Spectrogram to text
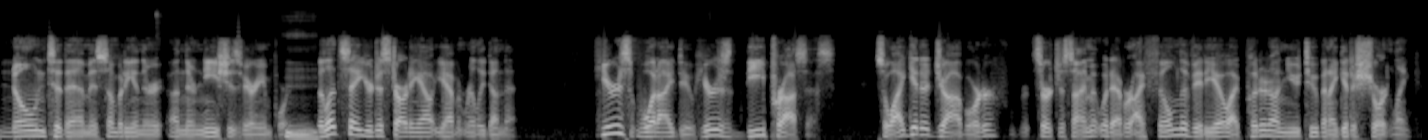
known to them as somebody in their on their niche is very important. Mm. But let's say you're just starting out, you haven't really done that. Here's what I do. Here's the process. So I get a job order, search assignment, whatever. I film the video, I put it on YouTube, and I get a short link.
